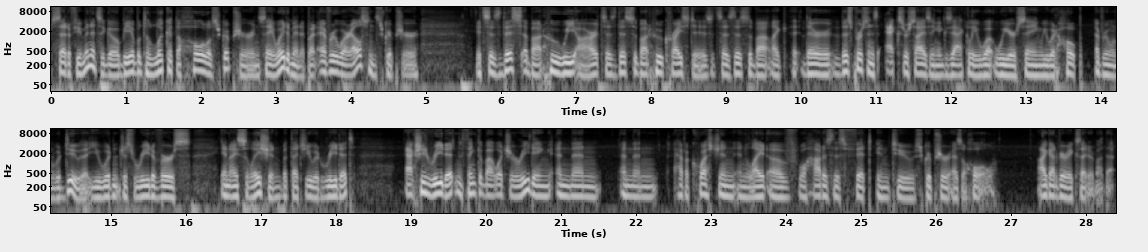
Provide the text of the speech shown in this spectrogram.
said a few minutes ago, be able to look at the whole of Scripture and say, wait a minute, but everywhere else in Scripture, it says this about who we are. It says this about who Christ is. It says this about like there. This person is exercising exactly what we are saying we would hope everyone would do. That you wouldn't just read a verse in isolation, but that you would read it, actually read it, and think about what you're reading, and then and then have a question in light of well, how does this fit into Scripture as a whole? I got very excited about that.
